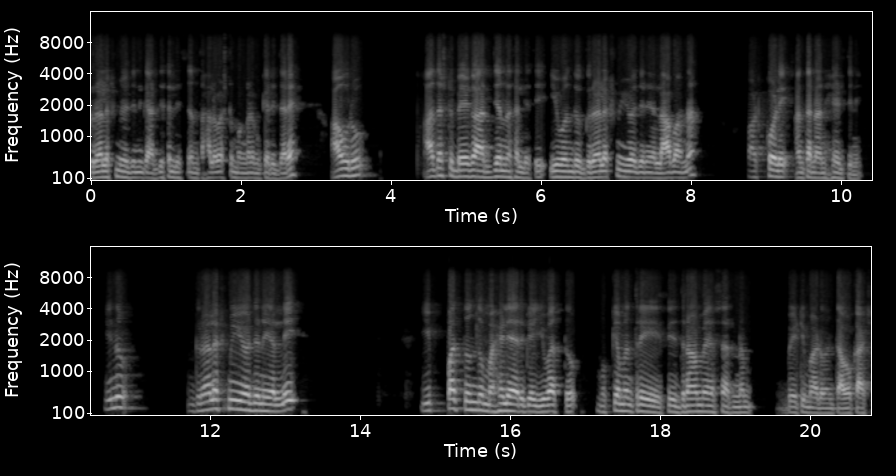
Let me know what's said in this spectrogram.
ಗೃಹಲಕ್ಷ್ಮಿ ಯೋಜನೆಗೆ ಅರ್ಜಿ ಸಲ್ಲಿಸಿದಂತ ಹಲವಷ್ಟು ಮಂಗಳಮುಖಿಯರಿದ್ದಾರೆ ಅವರು ಆದಷ್ಟು ಬೇಗ ಅರ್ಜಿಯನ್ನ ಸಲ್ಲಿಸಿ ಈ ಒಂದು ಗೃಹಲಕ್ಷ್ಮಿ ಯೋಜನೆಯ ಲಾಭನ ಪಡ್ಕೊಳ್ಳಿ ಅಂತ ನಾನು ಹೇಳ್ತೀನಿ. ಇನ್ನು ಗೃಹಲಕ್ಷ್ಮಿ ಯೋಜನೆಯಲ್ಲಿ ಇಪ್ಪತ್ತೊಂದು ಮಹಿಳೆಯರಿಗೆ ಇವತ್ತು ಮುಖ್ಯಮಂತ್ರಿ ಸಿದ್ದರಾಮಯ್ಯ ಸರ್ನ ಭೇಟಿ ಮಾಡುವಂತ ಅವಕಾಶ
